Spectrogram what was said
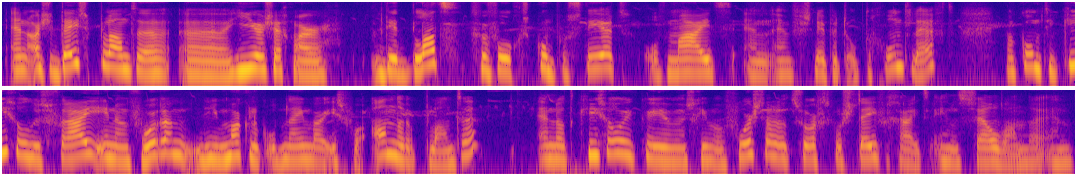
En als je deze planten uh, hier, zeg maar, dit blad vervolgens composteert of maait en, en versnippert op de grond legt, dan komt die kiezel dus vrij in een vorm die makkelijk opneembaar is voor andere planten. En dat kiezel, je kun je je misschien wel voorstellen, dat zorgt voor stevigheid in de celwanden. En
